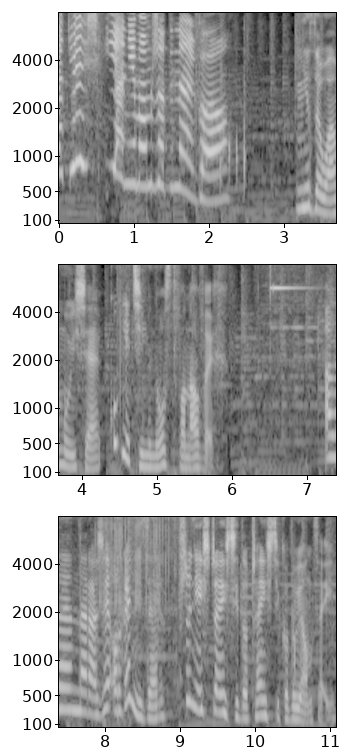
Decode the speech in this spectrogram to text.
jakieś? Ja nie mam żadnego. Nie załamuj się, kupię ci mnóstwo nowych. Ale na razie organizer. Przynieś części do części kodującej.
